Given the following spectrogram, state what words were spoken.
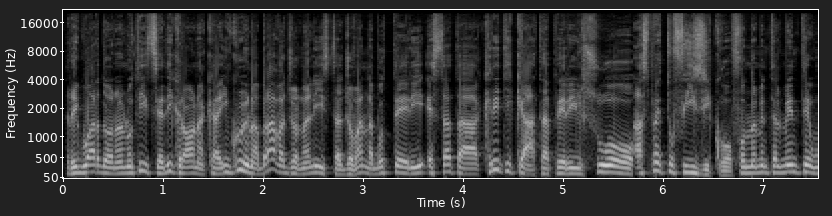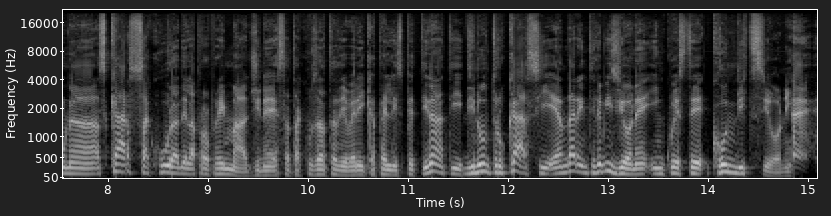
riguardo a una notizia di cronaca in cui una brava giornalista, Giovanna Botteri, è stata criticata per il suo aspetto fisico, fondamentalmente una scarsa cura della propria immagine. È stata accusata di avere i capelli spettinati, di non truccarsi e andare in televisione in queste condizioni. Eh?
